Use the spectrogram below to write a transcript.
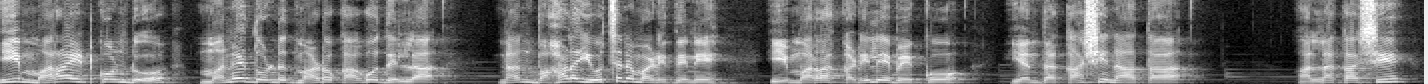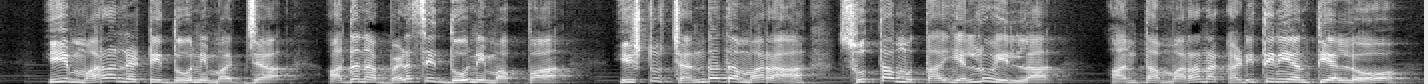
ಈ ಮರ ಇಟ್ಕೊಂಡು ಮನೆ ದೊಡ್ಡದು ಮಾಡೋಕ್ಕಾಗೋದಿಲ್ಲ ನಾನು ಬಹಳ ಯೋಚನೆ ಮಾಡಿದ್ದೀನಿ. ಈ ಮರ ಕಡಿಲೇಬೇಕು ಎಂದ ಕಾಶಿನಾಥ. ಅಲ್ಲ ಕಾಶಿ, ಈ ಮರ ನೆಟ್ಟಿದ್ದು ನಿಮ್ಮ ಅಜ್ಜ, ಅದನ್ನು ಬೆಳೆಸಿದ್ದು ನಿಮ್ಮಪ್ಪ. ಇಷ್ಟು ಚಂದದ ಮರ ಸುತ್ತಮುತ್ತ ಎಲ್ಲೂ ಇಲ್ಲ. ಅಂತ ಮರನ ಕಡಿತೀನಿ ಅಂತೀಯಲ್ಲೋ?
